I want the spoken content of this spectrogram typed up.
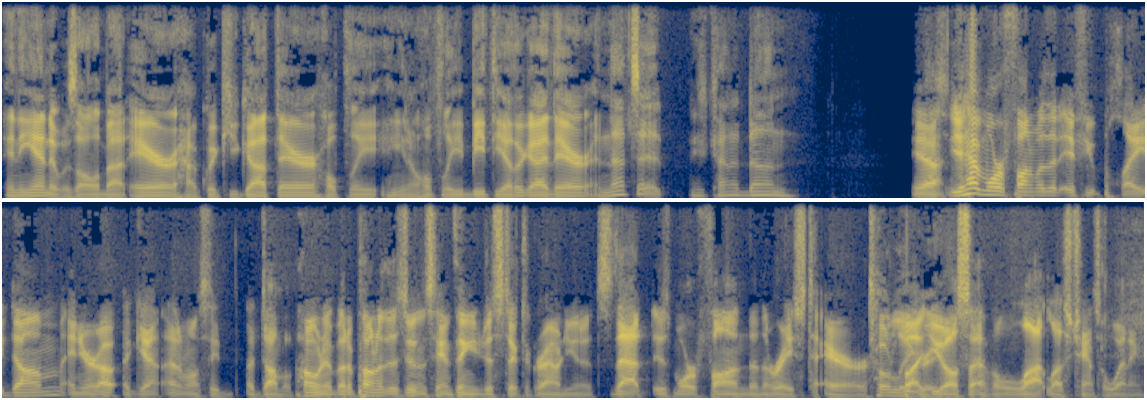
in the end, it was all about air, how quick you got there. Hopefully, you know, hopefully you beat the other guy there, and that's it. He's kind of done. Yeah, you have more fun with it if you play dumb and you're again. I don't want to say a dumb opponent, but opponent that's doing the same thing. You just stick to ground units. That is more fun than the race to air. Totally but agree. you also have a lot less chance of winning.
